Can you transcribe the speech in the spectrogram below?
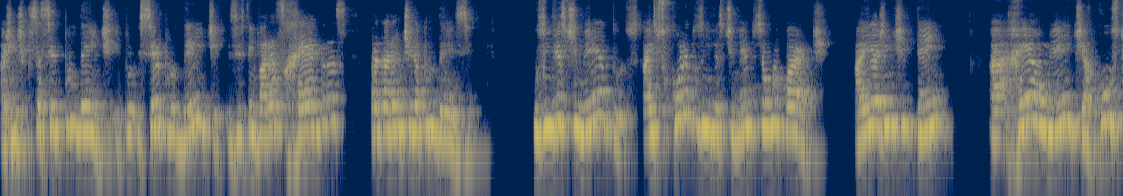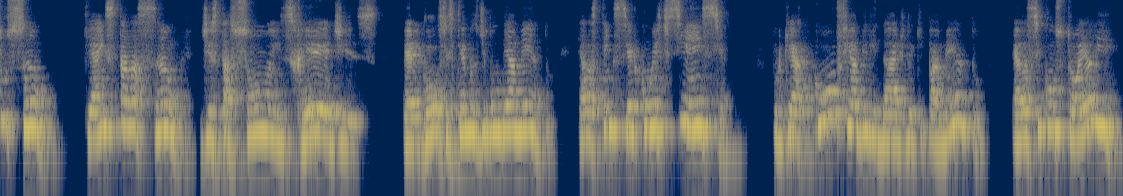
a gente precisa ser prudente. E ser prudente, existem várias regras para garantir a prudência. Os investimentos, a escolha dos investimentos é uma parte. Aí a gente tem a, realmente a construção, que é a instalação de estações, redes, é, sistemas de bombeamento, elas têm que ser com eficiência, porque a confiabilidade do equipamento ela se constrói ali.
